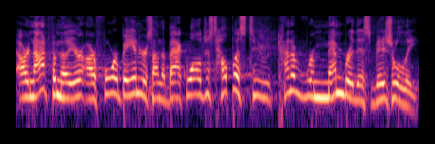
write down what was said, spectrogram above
are not familiar, our four banners on the back wall just help us to kind of remember this visually.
